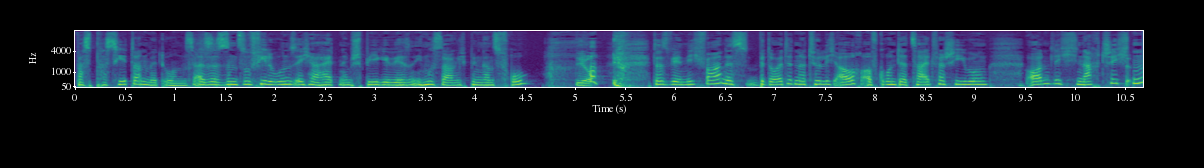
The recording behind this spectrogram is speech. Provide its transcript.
Was passiert dann mit uns? Also es sind so viele Unsicherheiten im Spiel gewesen. Ich muss sagen, ich bin ganz froh, ja. dass wir nicht fahren. Es bedeutet natürlich auch aufgrund der Zeitverschiebung ordentlich Nachtschichten.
